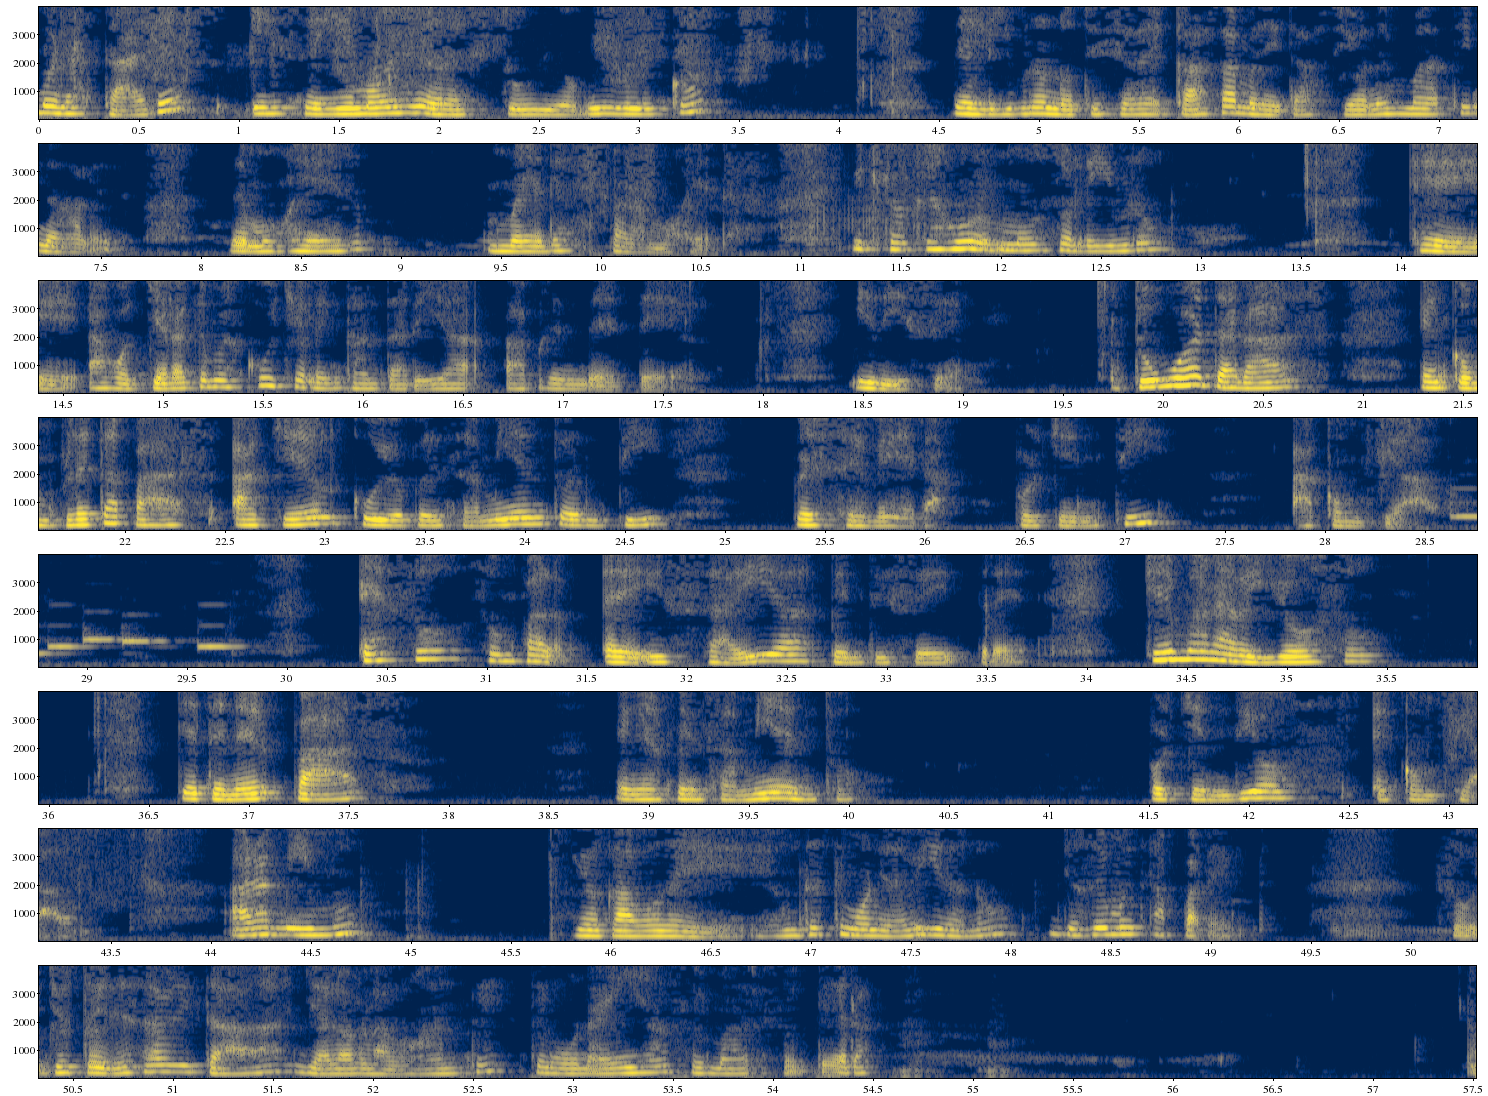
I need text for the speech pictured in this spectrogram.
Buenas tardes y seguimos en el estudio bíblico del libro Noticias de Casa, Meditaciones Matinales de Mujer, Mujeres para Mujeres. Y creo que es un hermoso libro que a cualquiera que me escuche le encantaría aprender de él. Y dice, tú guardarás en completa paz aquel cuyo pensamiento en ti persevera, porque en ti ha confiado. Eso son para eh, Isaías 26.3. Qué maravilloso que tener paz en el pensamiento, porque en Dios he confiado. Ahora mismo yo acabo de un testimonio de vida, ¿no? Yo soy muy transparente. yo estoy deshabilitada, ya lo he hablado antes, tengo una hija, soy madre soltera.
